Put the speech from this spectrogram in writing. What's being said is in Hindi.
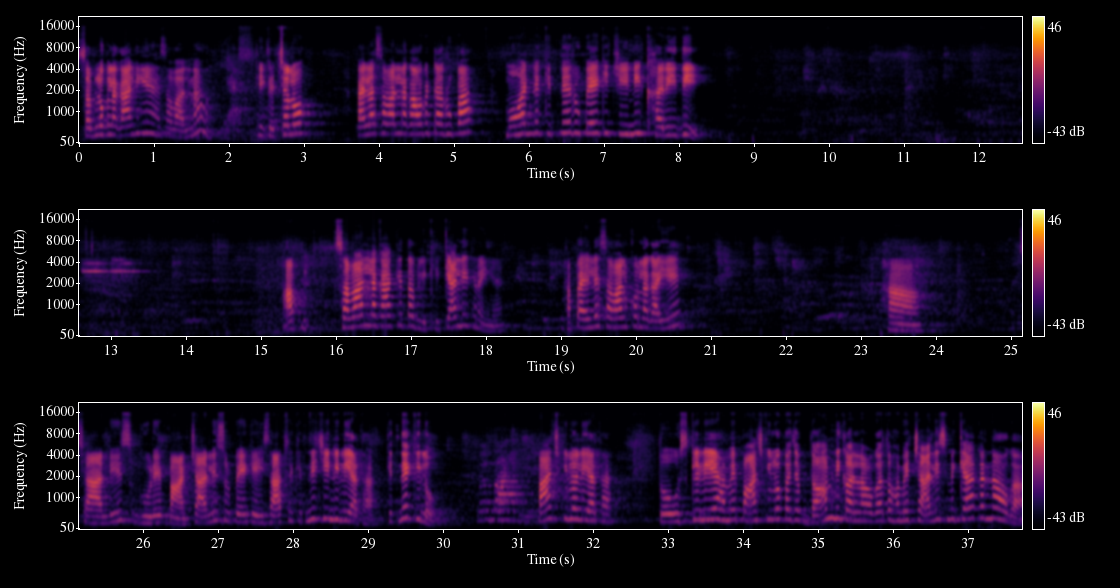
सब लोग लगा लिए हैं सवाल ना? ठीक है चलो। पहला सवाल लगाओ बेटा रूपा। मोहन ने कितने रुपए की चीनी खरीदी? आप सवाल लगा के तब लिखिए। क्या लिख रही हैं? हाँ पहले सवाल को लगाइए। हाँ। चालीस गुड़े पाँच। चालीस रुपये के हिसाब से कितनी चीनी लिया था? कितने किलो? पाँच किलो। लिया था। तो उसके लिए हमें पाँच किलो का जब दाम निकालना होगा तो हमें चालीस में क्या करना होगा?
